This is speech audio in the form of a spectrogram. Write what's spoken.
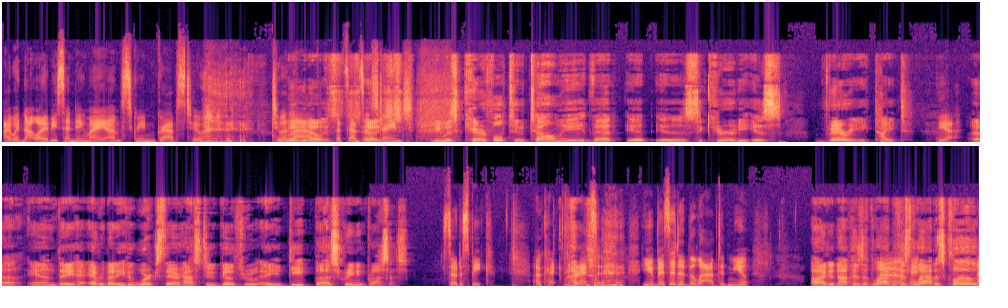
I would not want to be sending my um, screen grabs to to a lab. You know, that sounds so uh, strange. He was careful to tell me that it is security is very tight. Yeah. Uh, and they everybody who works there has to go through a deep uh, screening process, so to speak. Okay. Right. And you visited the lab, didn't you? I did not visit the lab oh, because okay. the lab is closed.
